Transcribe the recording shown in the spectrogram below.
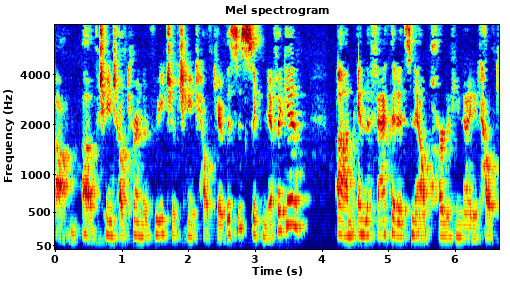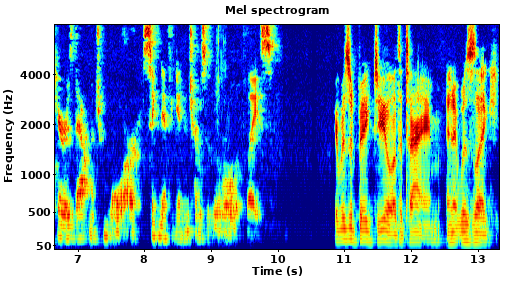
um, of Change Healthcare and the reach of Change Healthcare, this is significant. Um, and the fact that it's now part of United Healthcare is that much more significant in terms of the role it plays. It was a big deal at the time, and it was like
